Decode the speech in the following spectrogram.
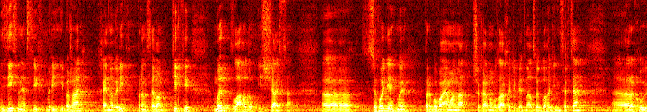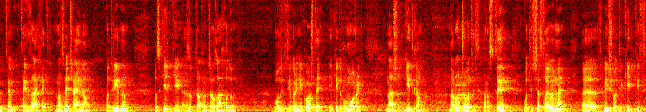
і здійснення всіх мрій і бажань. Хай новий рік принесе вам тільки мир, злагоду і щастя. Е, сьогодні ми перебуваємо на шикарному заході під назвою Благодійні серця. Е, рахую цей, захід надзвичайно потрібним, оскільки результатом цього заходу будуть зібрані кошти, які допоможуть нашим діткам народжуватись, рости, бути щасливими, е, збільшувати кількість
